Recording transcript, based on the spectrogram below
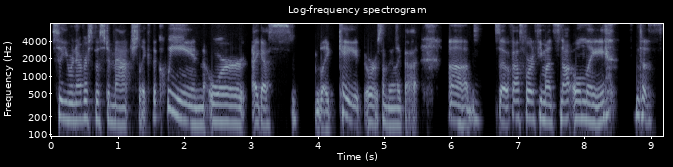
So you were never supposed to match like the queen or I guess like Kate or something like that. Um, so fast forward a few months, not only does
